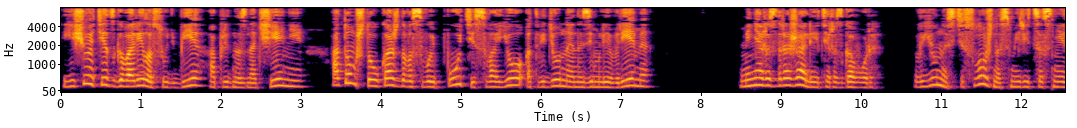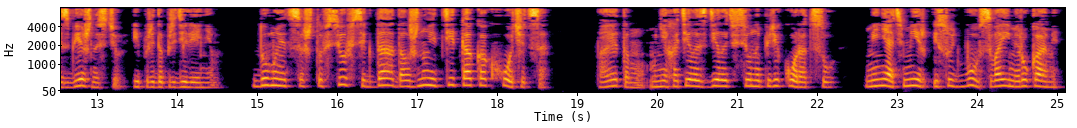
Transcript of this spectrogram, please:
Еще отец говорил о судьбе, о предназначении, о том, что у каждого свой путь и свое, отведенное на земле время. Меня раздражали эти разговоры. В юности сложно смириться с неизбежностью и предопределением. Думается, что все всегда должно идти так, как хочется. Поэтому мне хотелось сделать все наперекор отцу, менять мир и судьбу своими руками,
